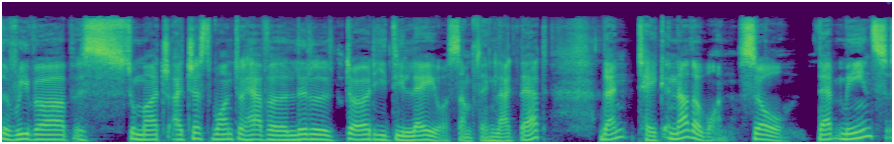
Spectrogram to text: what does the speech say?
the reverb is too much. I just want to have a little dirty delay or something like that. Then take another one. So that means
